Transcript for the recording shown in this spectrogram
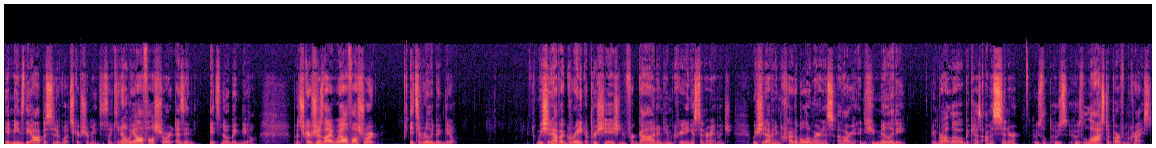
it means the opposite of what scripture means. It's like, you know, we all fall short as in it's no big deal. But scripture's like we all fall short, it's a really big deal. We should have a great appreciation for God and him creating us in our image. We should have an incredible awareness of our and humility being brought low because I'm a sinner who's who's who's lost apart from Christ.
